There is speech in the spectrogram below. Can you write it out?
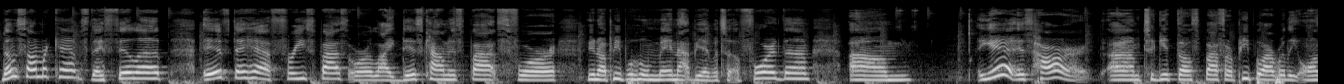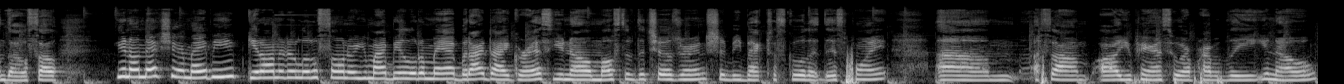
Them summer camps, they fill up. If they have free spots or like discounted spots for, you know, people who may not be able to afford them, um, yeah, it's hard um, to get those spots or people are really on those. So, you know, next year maybe get on it a little sooner. You might be a little mad, but I digress. You know, most of the children should be back to school at this point. Um, so um, all you parents who are probably, you know,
